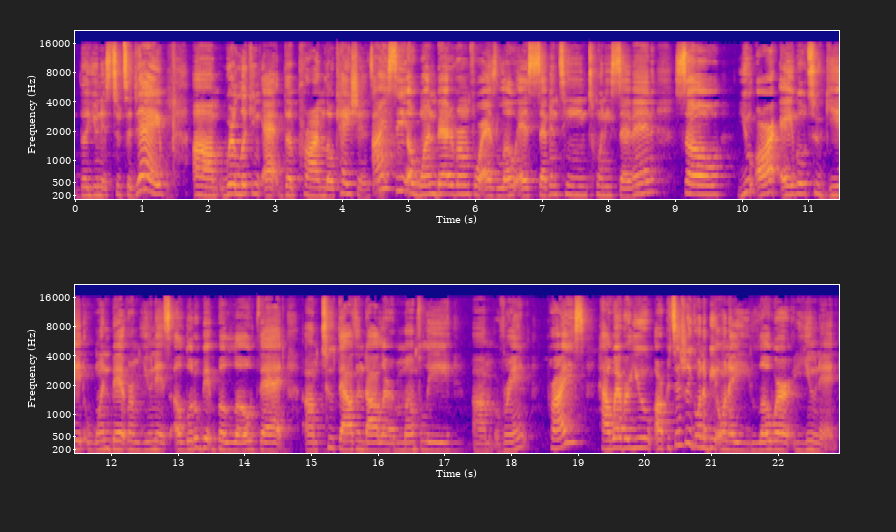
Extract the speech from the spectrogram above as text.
the units to today, um, we're looking at the prime locations. I see a one bedroom for as low as 1727. So you are able to get one bedroom units a little bit below that um, $2,000 monthly um, rent price. However, you are potentially going to be on a lower unit.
